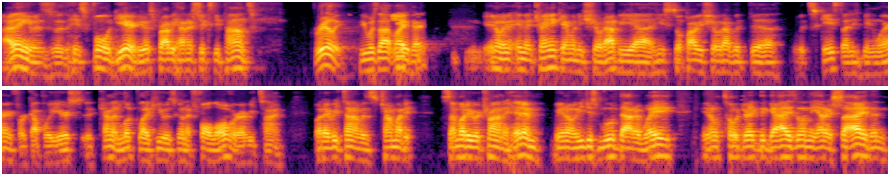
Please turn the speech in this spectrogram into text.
I think he was his full gear. He was probably 160 pounds. Really, he was that light, yeah. hey? You know, in, in, the training camp when he showed up, he uh, he still probably showed up with the with skates that he's been wearing for a couple of years. It kind of looked like he was going to fall over every time, but every time it was somebody somebody were trying to hit him, you know, he just moved out of way, you know, toe dragged the guys on the other side and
